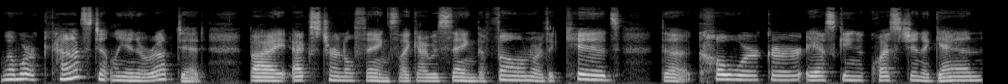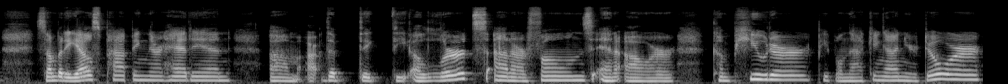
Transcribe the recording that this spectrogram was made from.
When we're constantly interrupted by external things, like I was saying, the phone or the kids, the coworker asking a question again, somebody else popping their head in, um, the, the the alerts on our phones and our computer, people knocking on your door.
